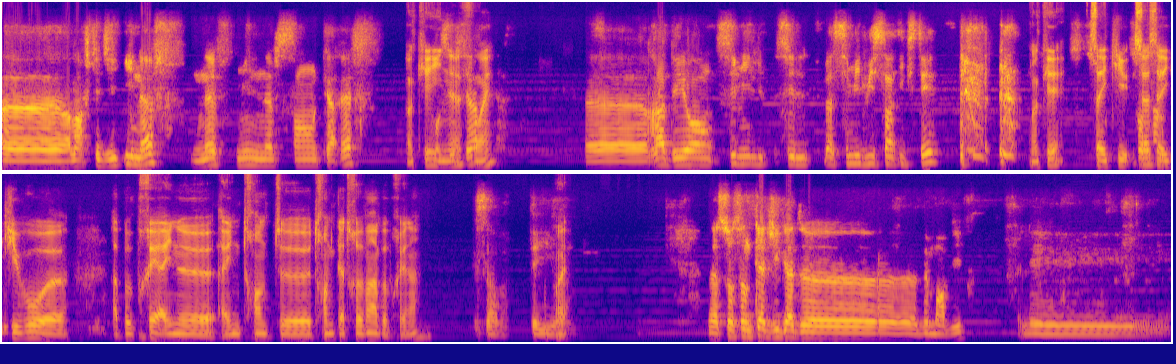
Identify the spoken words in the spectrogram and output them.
euh, alors je t'ai dit i9, 9900 KF, Ok, i9, Processeur. ouais. Radeon 6000, 6800 XT. Ok, ça, ça, ça équivaut à peu près à une à une 30 euh, 3080 à peu près, hein? Ça. TI, Ouais. Ouais. Euh, 64 gigas de mémoire vive. Les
